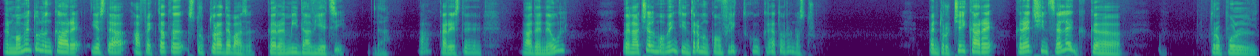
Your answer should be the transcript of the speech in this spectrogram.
în momentul în care este afectată structura de bază, cărămida vieții, Da. da? care este ADN-ul, în acel moment intrăm în conflict cu Creatorul nostru. Pentru cei care cred și înțeleg că trupul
